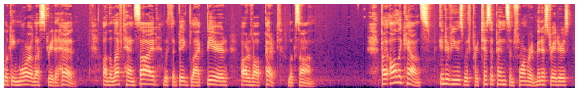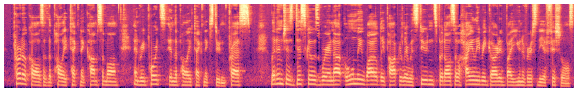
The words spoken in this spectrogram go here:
looking more or less straight ahead. On the left-hand side, with the big black beard, Arvo Pärt looks on. By all accounts, interviews with participants and former administrators, protocols of the Polytechnic Komsomol, and reports in the Polytechnic Student Press, Lediņš's discos were not only wildly popular with students, but also highly regarded by university officials,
